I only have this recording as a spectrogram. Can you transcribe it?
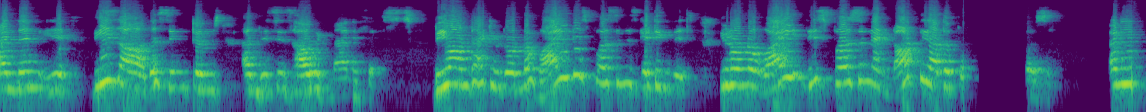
And then eh, these are the symptoms, and this is how it manifests. Beyond that, you don't know why this person is getting this. You don't know why this person and not the other person. And, you,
